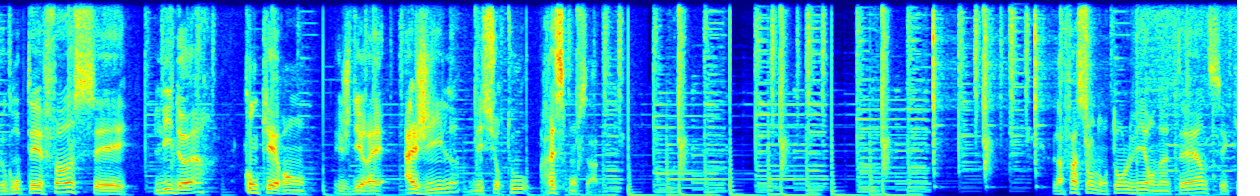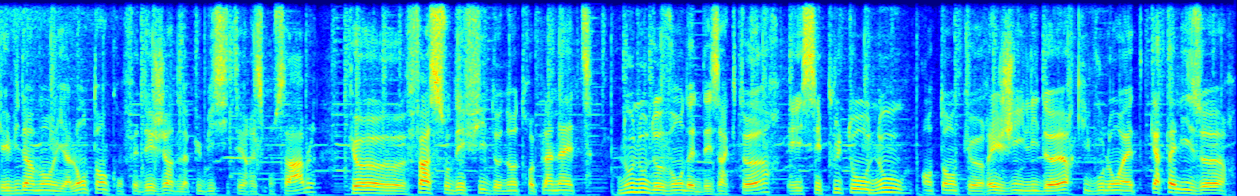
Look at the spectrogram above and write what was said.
Le groupe TF1, c'est leader, conquérant et je dirais agile, mais surtout responsable. La façon dont on le vit en interne, c'est qu'évidemment, il y a longtemps qu'on fait déjà de la publicité responsable, que face aux défis de notre planète, nous nous devons d'être des acteurs et c'est plutôt nous, en tant que régie leader, qui voulons être catalyseurs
